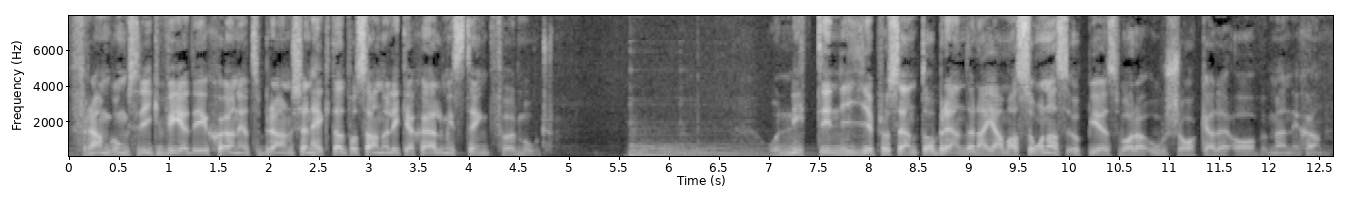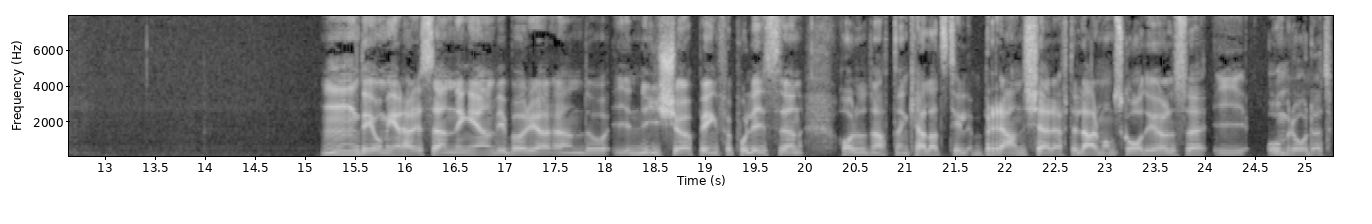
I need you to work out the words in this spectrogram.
Framgångsrik VD i skönhetsbranschen häktad på sannolika skäl misstänkt för mord. Och 99 procent av bränderna i Amazonas uppges vara orsakade av människan. Mm, det och mer här i sändningen. Vi börjar ändå i Nyköping för polisen har under natten kallats till brandkärr efter larm om skadegörelse i området.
